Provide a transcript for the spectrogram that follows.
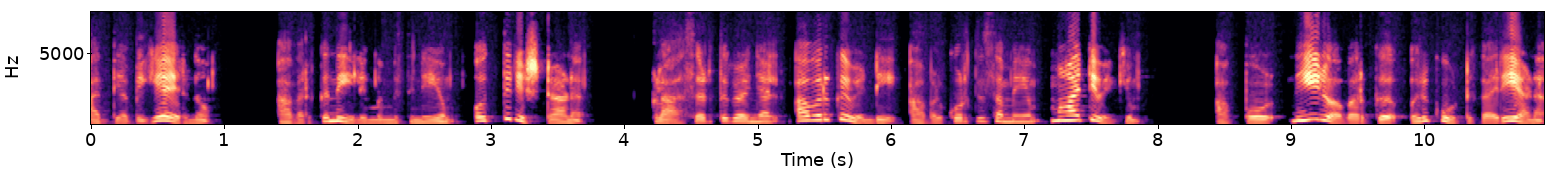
അധ്യാപികയായിരുന്നു. അവർക്ക് നീലിമ്മ മിസ്സിനെയും ഒത്തിരി ഇഷ്ടമാണ് ക്ലാസ് എടുത്തു കഴിഞ്ഞാൽ അവർക്ക് വേണ്ടി അവൾ കുറച്ച് സമയം മാറ്റിവെക്കും അപ്പോൾ നീലു അവർക്ക് ഒരു കൂട്ടുകാരിയാണ്.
